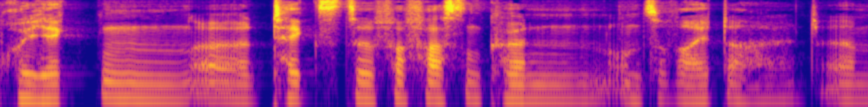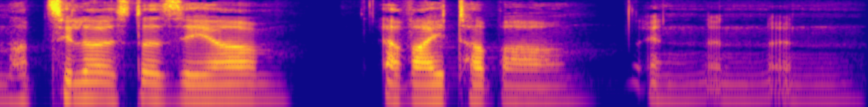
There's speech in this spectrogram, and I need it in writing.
Projekten äh, Texte verfassen können und so weiter halt. Ähm, Hubzilla ist da sehr erweiterbar in, in, in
